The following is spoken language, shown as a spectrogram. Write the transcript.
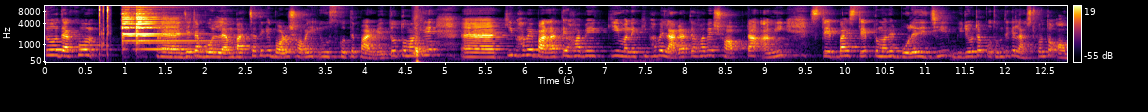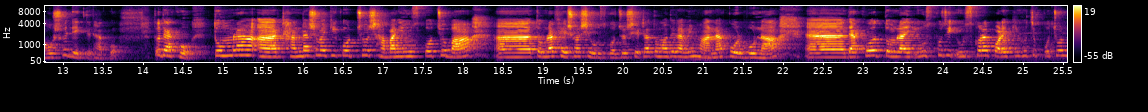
তো দেখো যেটা বললাম, বাচ্চা থেকে বড় সবাই ইউজ করতে পারবে। তো তোমাকে কীভাবে বানাতে হবে, কি মানে কীভাবে লাগাতে হবে, সবটা আমি স্টেপ বাই স্টেপ তোমাদের বলে দিচ্ছি। ভিডিওটা প্রথম থেকে লাস্ট পর্যন্ত অবশ্যই দেখতে থাকো। তো দেখো, তোমরা ঠান্ডার সময় কি করছ? সাবান ইউজ করছ বা তোমরা ফেস ওয়াশ ইউজ করছ, সেটা তোমাদের আমি মানা করব না। দেখো, তোমরা ইউজ করছ ইউজ করার পরে কি হচ্ছে? প্রচণ্ড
